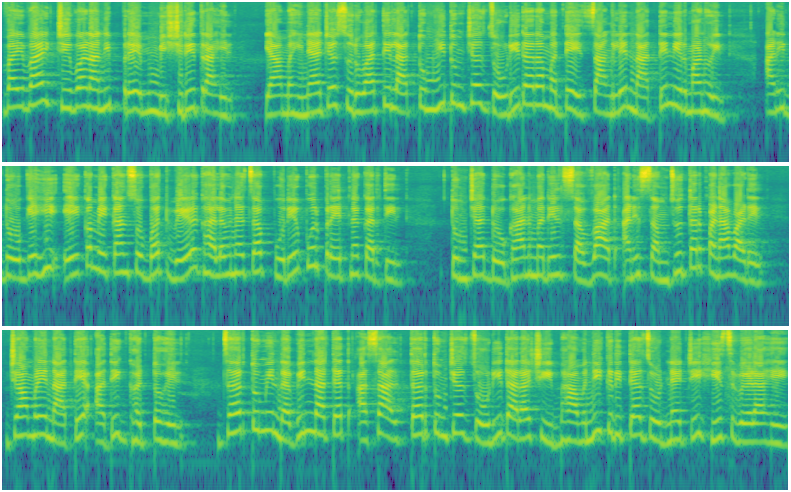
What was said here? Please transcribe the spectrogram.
वैवाहिक जीवन आणि प्रेम मिश्रित राहील. या महिन्याच्या सुरुवातीला तुम्ही तुमच्या जोडीदारामध्ये चांगले नाते निर्माण होईल आणि दोघेही एकमेकांसोबत वेळ घालवण्याचा पुरेपूर प्रयत्न करतील. तुमच्या दोघांमधील संवाद आणि समजूतदारपणा वाढेल. ज्यामुळे नाते अधिक घट्ट होईल. जर तुम्ही नवीन नात्यात असाल तर तुमच्या जोडीदाराशी भावनिकरित्या जोडण्याची हीच वेळ आहे.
